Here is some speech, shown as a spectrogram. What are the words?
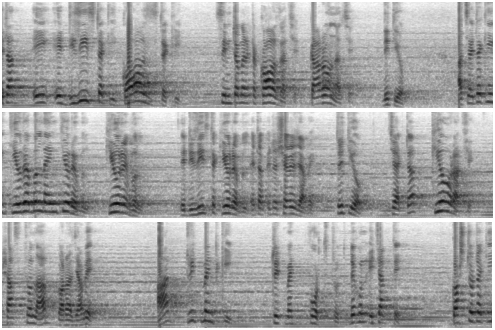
এটা এই এই ডিজিজটা কি? কজটা কি? সিমটমের একটা কজ আছে, কারণ আছে। দ্বিতীয় আচ্ছা এটা কি কিউরেবল না ইনকিউরেবল কিউরেবল এই ডিজিজটা কিউরেবল এটা এটা সেরে যাবে। তৃতীয়, যে একটা কিওর আছে, স্বাস্থ্য লাভ করা যাবে। আর ট্রিটমেন্ট কি? ট্রিটমেন্ট ফোর্থ ট্রুথ দেখুন এই চারটে। কষ্টটা কি?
